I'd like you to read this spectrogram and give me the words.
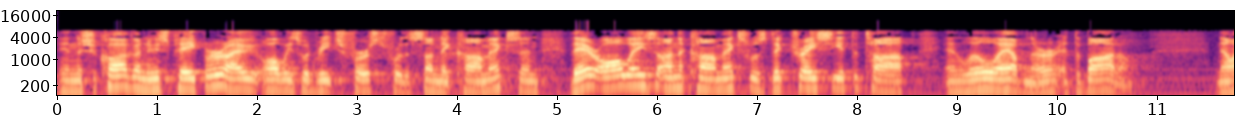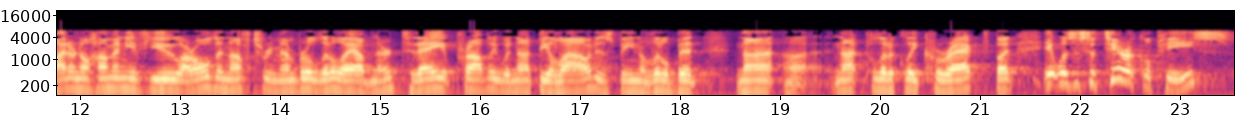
in the Chicago newspaper, I always would reach first for the Sunday comics, and there always on the comics was Dick Tracy at the top and Lil Abner at the bottom. Now, I don't know how many of you are old enough to remember Little Abner. Today, it probably would not be allowed as being a little bit not, uh, not politically correct, but it was a satirical piece.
